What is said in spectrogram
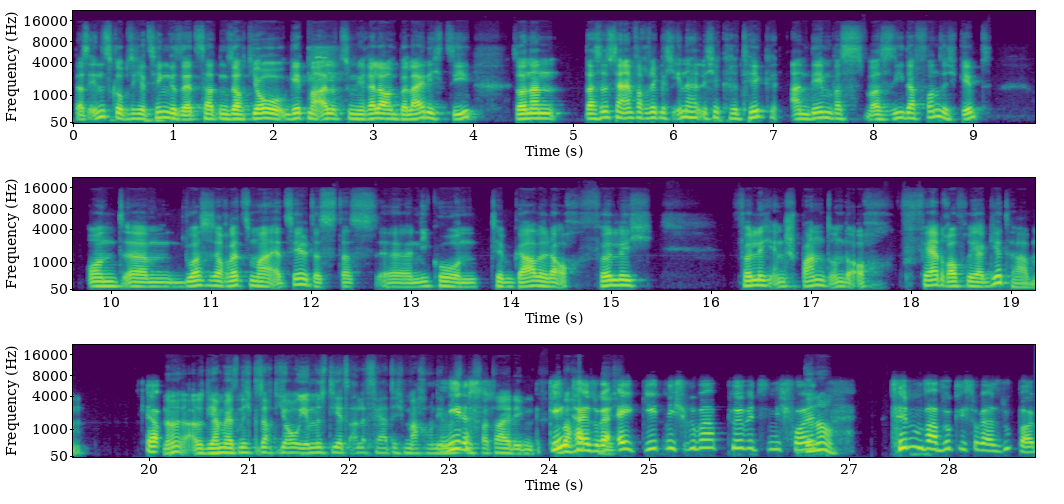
dass InScope sich jetzt hingesetzt hat und gesagt, yo, geht mal alle zu Mirella und beleidigt sie, sondern das ist ja einfach wirklich inhaltliche Kritik an dem, was, was sie da von sich gibt. Und ähm, du hast es ja auch letztes Mal erzählt, dass, dass äh, Nico und Tim Gabel da auch völlig, völlig entspannt und auch fair drauf reagiert haben. Ja. Ne? Also die haben jetzt nicht gesagt, yo, ihr müsst die jetzt alle fertig machen und ihr Nee, müsst das verteidigen. Gegenteil Überhaupt sogar, nicht. ey, geht nicht rüber, pöbelt sie nicht voll. Genau. Tim war wirklich sogar super,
